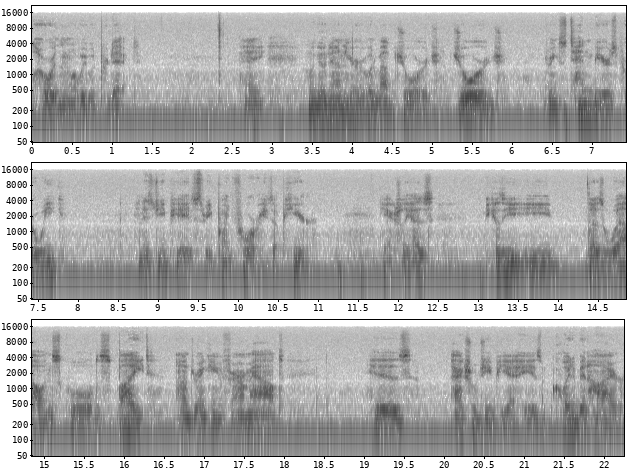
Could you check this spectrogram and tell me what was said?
lower than what we would predict. Okay, we'll go down here. What about George? George drinks 10 beers per week and his GPA is 3.4. He's up here. He actually has, because he, he does well in school despite uh, drinking a fair amount, his actual GPA is quite a bit higher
